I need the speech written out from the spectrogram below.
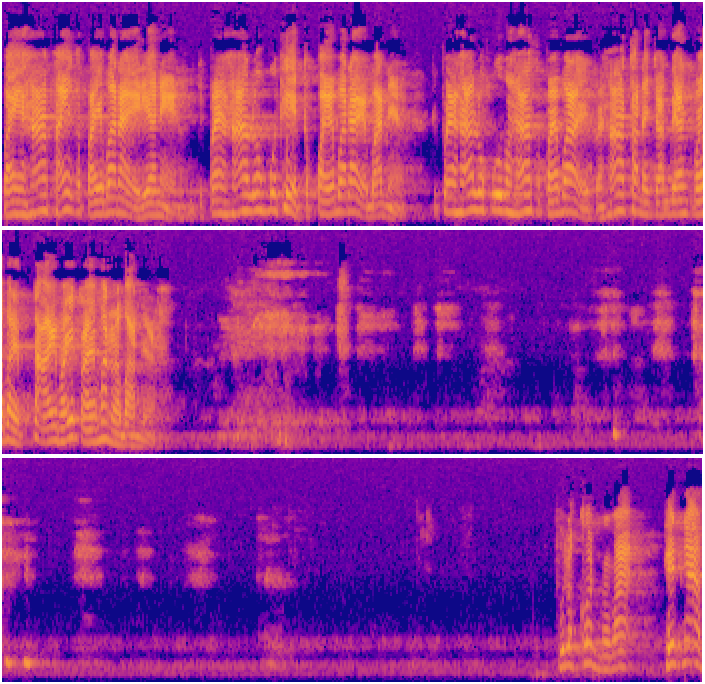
ไปหาไผ่ก็ไปบ้าได้เดียวเนี่ยไปหาหลวงปู่เทศก็ไปบ้าได้บ้านเนี่ยไปหาหลวงปู่มหาก็ไปบ้าได้ไปหาท่านอาจารย์แบนก็ไปบ้าได้ตายไผ่ตายมันละบ้านเนี่ย ผู้ละคนบอกว่าเฮ็ดงาม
